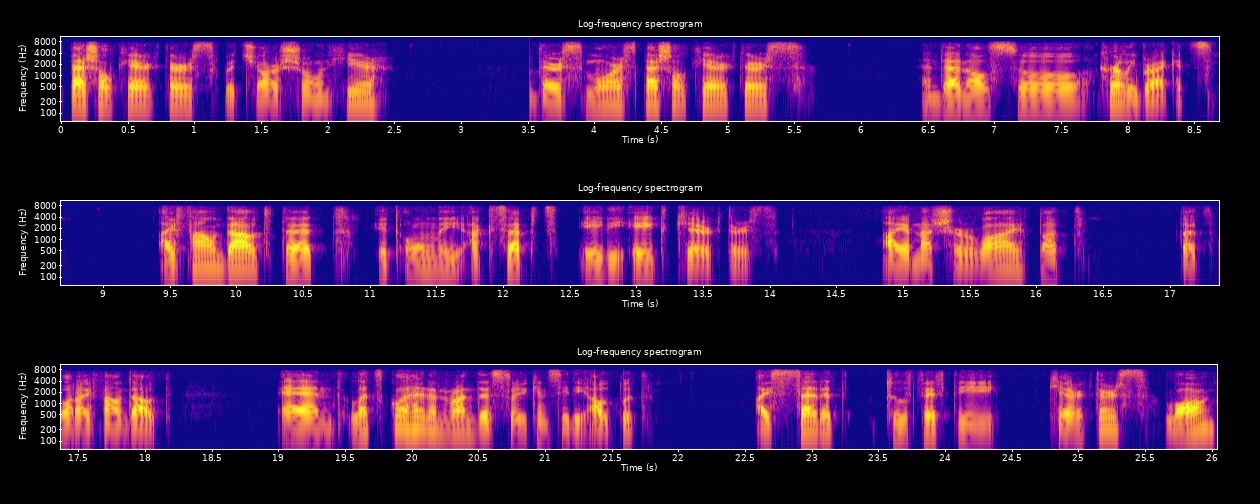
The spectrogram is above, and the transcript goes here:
special characters, which are shown here. There's more special characters, and then also curly brackets. I found out that it only accepts 88 characters. I am not sure why, but that's what I found out. And let's go ahead and run this so you can see the output. I set it to 50 characters long,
